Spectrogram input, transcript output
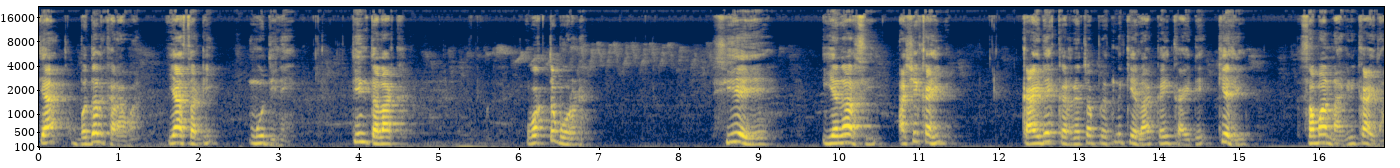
त्यात बदल करावा यासाठी मोदीने तीन तलाक वक्त board C A N R C असे काही कायदे करण्याचा प्रयत्न केला काही कायदे केले. समान नागरी कायदा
